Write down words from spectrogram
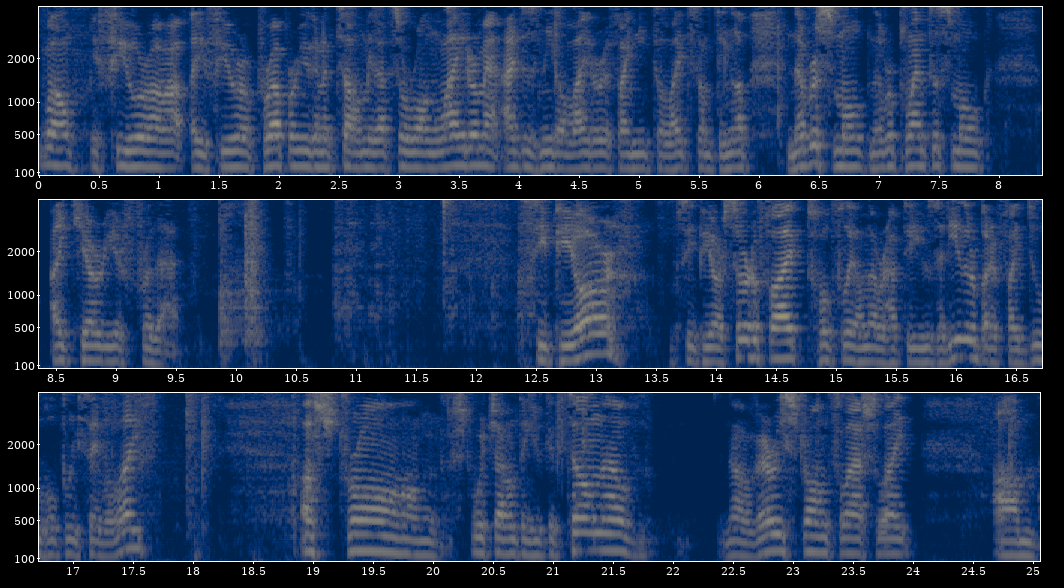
Well, if you're a, if you're a prepper, you're gonna tell me that's the wrong lighter, man. I just need a lighter if I need to light something up. Never smoke, never plan to smoke. I carry it for that. CPR, CPR certified. Hopefully I'll never have to use it either, but if I do, hopefully save a life. A strong, which I don't think you could tell now, no, very strong flashlight. Um,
